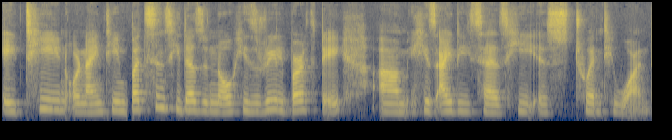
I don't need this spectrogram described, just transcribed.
18 or 19 but since he doesn't know his real birthday um, his id says he is 21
